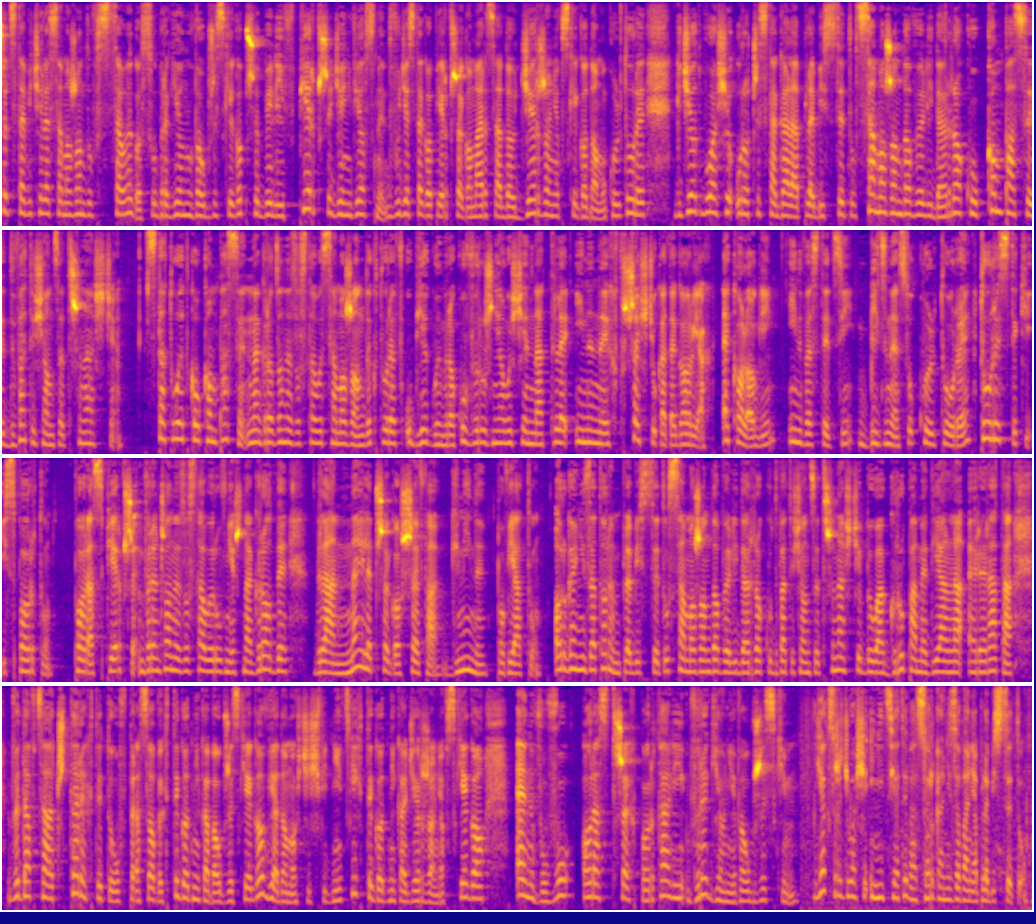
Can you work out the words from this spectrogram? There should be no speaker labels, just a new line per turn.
Przedstawiciele samorządów z całego subregionu wałbrzyskiego przybyli w pierwszy dzień wiosny 21 marca do Dzierżoniowskiego Domu Kultury, gdzie odbyła się uroczysta gala plebiscytu Samorządowy Lider Roku Kompasy 2013. Statuetką Kompasy nagrodzone zostały samorządy, które w ubiegłym roku wyróżniały się na tle innych w sześciu kategoriach: ekologii, inwestycji, biznesu, kultury, turystyki i sportu. Po raz pierwszy wręczone zostały również nagrody dla najlepszego szefa gminy powiatu. Organizatorem plebiscytu Samorządowy Lider Roku 2013 była grupa medialna Ererata, wydawca czterech tytułów prasowych Tygodnika Wałbrzyskiego, Wiadomości Świdnickich, Tygodnika Dzierżoniowskiego, NWW oraz trzech portali w regionie wałbrzyskim. Jak zrodziła się inicjatywa zorganizowania plebiscytu?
